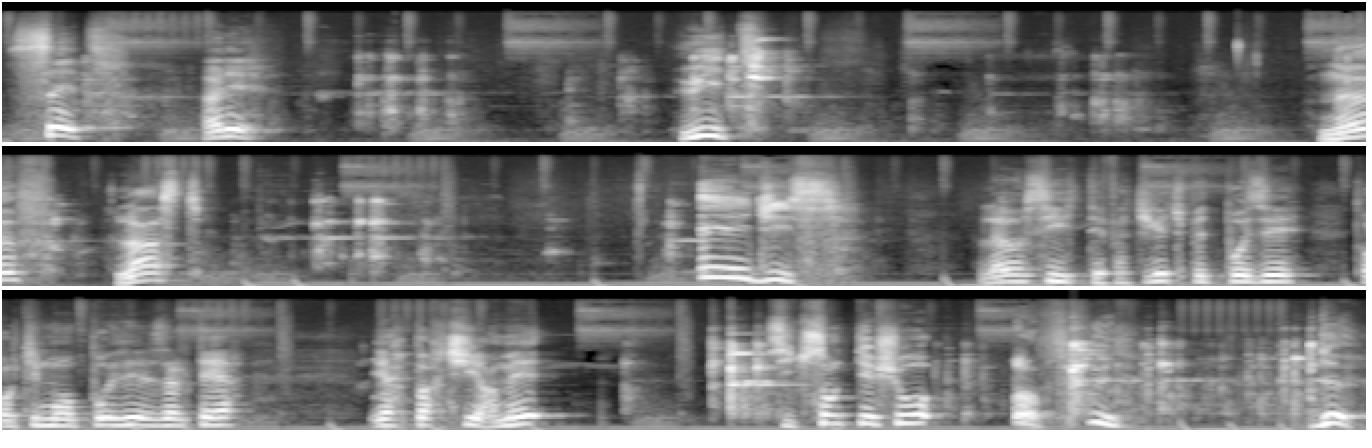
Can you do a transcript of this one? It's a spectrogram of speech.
Sept. Allez. Huit. 9, last. Et 10. Là aussi, tu es fatigué, tu peux te poser, tranquillement poser les haltères et repartir. Mais si tu sens que tu es chaud, hop, 1, 2,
